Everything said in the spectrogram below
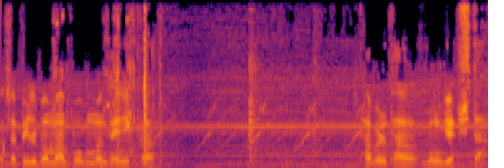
어차피 1번만 뽑으면 되니까 탑을 다 농개합시다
